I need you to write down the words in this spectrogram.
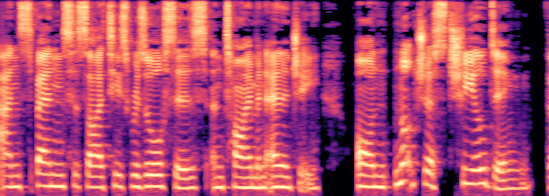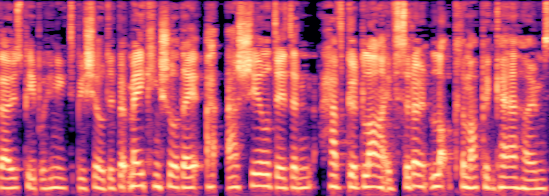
and spend society's resources and time and energy on not just shielding those people who need to be shielded, but making sure they are shielded and have good lives. So don't lock them up in care homes,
